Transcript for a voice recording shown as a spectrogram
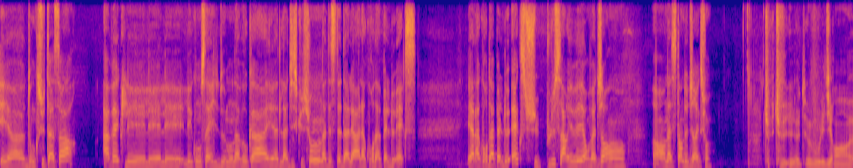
Et euh, donc suite à ça, avec les, les, les, les conseils de mon avocat et de la discussion, on a décidé d'aller à la cour d'appel de Aix. Et à la cour d'appel de Aix, je suis plus arrivée, on va dire, en, en assistant de direction. Tu, tu- euh, vous voulez dire en, euh,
